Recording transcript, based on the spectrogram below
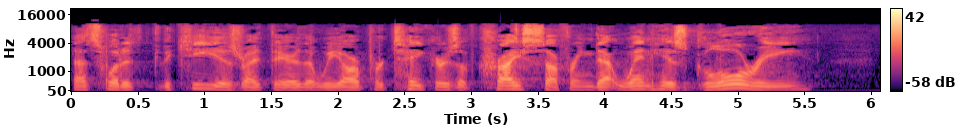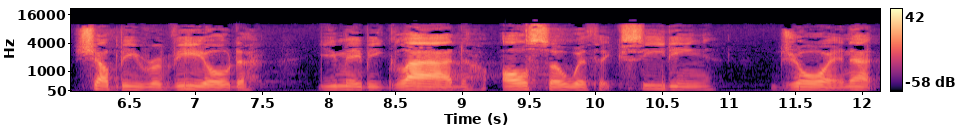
That's what it, the key is right there, that we are partakers of Christ's suffering, that when his glory shall be revealed, you may be glad also with exceeding joy. And that,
